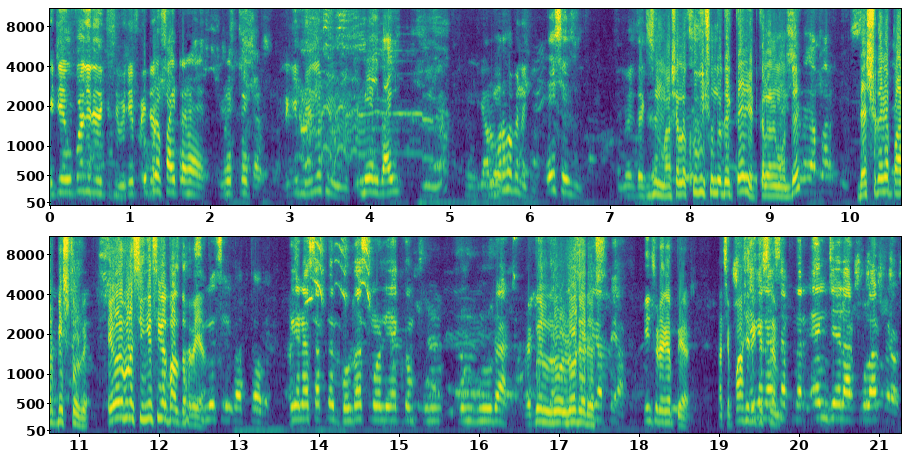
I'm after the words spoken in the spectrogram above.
এই যে উপরে যেটা দেখতেছি ভিডিও ফাইটার উপরে ফাইটার হ্যাঁ রেড ফাইটার এটা কি মেল না ফিমেল মেল ভাই। আরও বড় হবে নাকি? এই সাইজ দেখতেছেন মাশাআল্লাহ খুবই সুন্দর দেখতে রেড কালারের মধ্যে। টাকা পার পিস দেড়শো টাকা পার পিস পড়বে। এগুলো কোনো সিঙ্গেল সিঙ্গেল পালতে হবে সিঙ্গেল সিঙ্গেল করতে হবে। এখানে আছে আপনার গোল্ডাস মলি একদম ফুল ফুল ব্লুডার একদম লোডেড টাকা পেয়ার। তিনশো টাকা পেয়ার আচ্ছা পাশে দেখতেছিলাম। আছে আপনার অ্যাঞ্জেল আর পোলার প্যারট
